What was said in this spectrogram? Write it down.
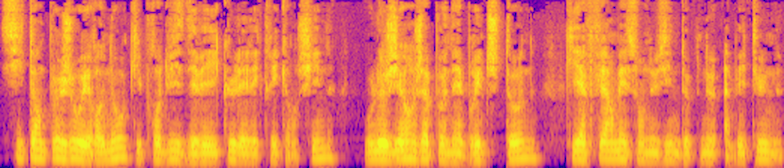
citant Peugeot et Renault qui produisent des véhicules électriques en Chine, ou le géant japonais Bridgestone qui a fermé son usine de pneus à Béthune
